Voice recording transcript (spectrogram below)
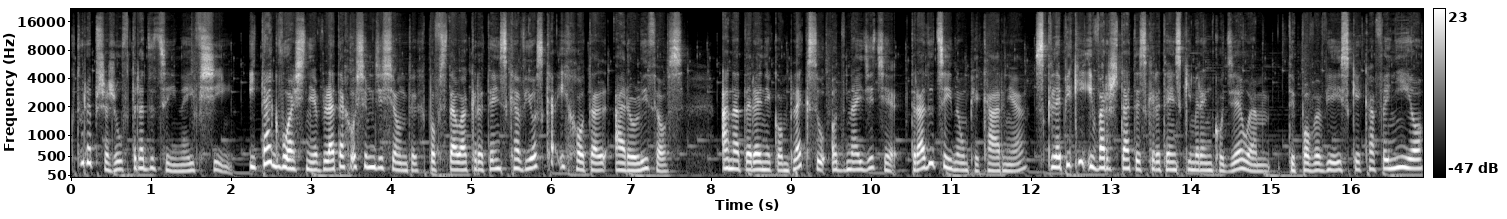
które przeżył w tradycyjnej wsi. I tak właśnie w latach 80. powstała kreteńska wioska i hotel Arolithos, a na terenie kompleksu odnajdziecie tradycyjną piekarnię, sklepiki i warsztaty z kreteńskim rękodziełem, typowe wiejskie cafe Nio,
